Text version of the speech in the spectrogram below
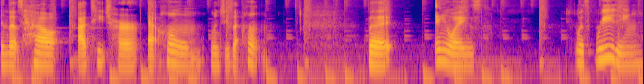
and that's how I teach her at home when she's at home. But, anyways, with reading,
